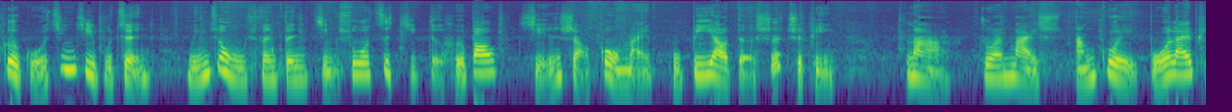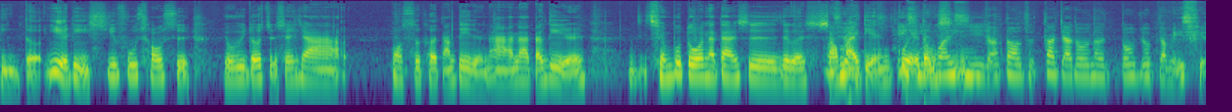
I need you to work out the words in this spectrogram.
各国经济不振，民众纷纷紧缩自己的荷包，减少购买不必要的奢侈品。那专卖昂贵舶来品的叶利西夫超市，由于都只剩下莫斯科当地人啊，那当地人钱不多，那当然是这个少买点贵的东西。关系，然后到大家都那都就比较没钱，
